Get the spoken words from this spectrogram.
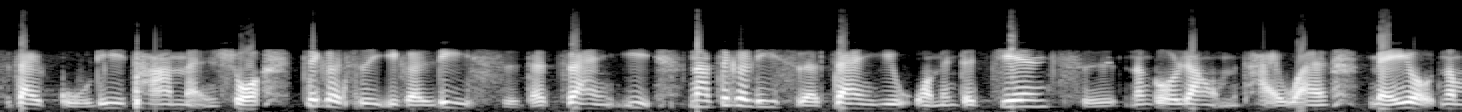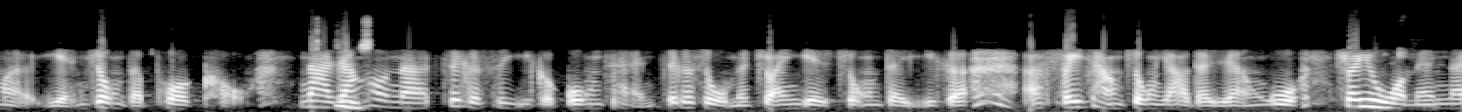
是在鼓励他们说，这个是一个历史的战役。那这个历史的战役，我们的坚持能够让我们台湾没有那么严重的破口。那然后呢，这个是一个工程，这个是我们专业中的一个呃非常重要的人物，所以我们呢。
